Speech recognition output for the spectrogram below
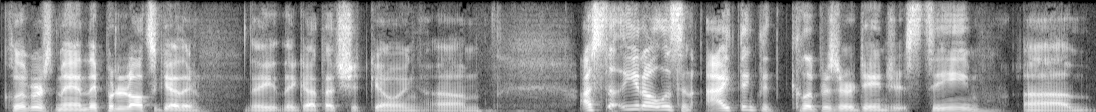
Clippers. Man, they put it all together. They they got that shit going. Um, I still, you know, listen. I think the Clippers are a dangerous team. Um,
